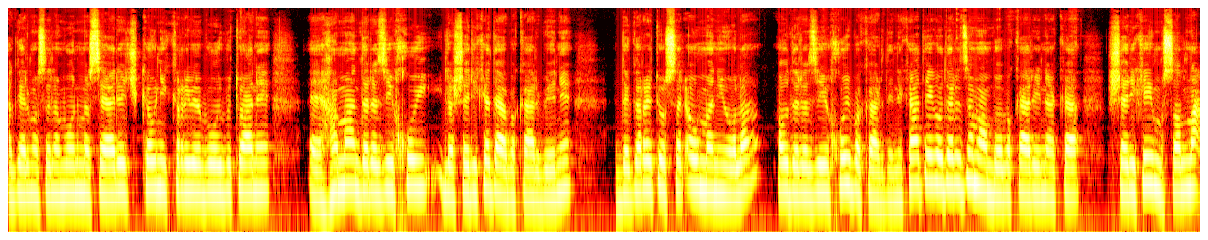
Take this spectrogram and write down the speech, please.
ئەگەر مەسەلەن بۆ نمە سەیارەیەکی کەونی کڕیبێ بۆی بتوانێ هەمان دەرەجەی خۆی لە شەریکەدا بەکاربێنێ دەگەڕێتەوە سەر ئەو مەنیوەڵە ئەو دەرەجەی خۆی بەکاردێنێ کاتێک ئەو دەرەجەمان بۆ بەکارهێنا کە شەریکەی موسەڵنەع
